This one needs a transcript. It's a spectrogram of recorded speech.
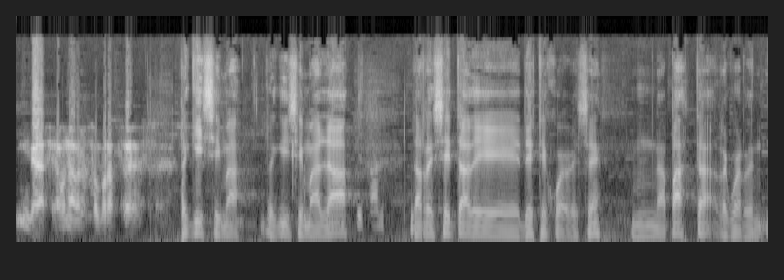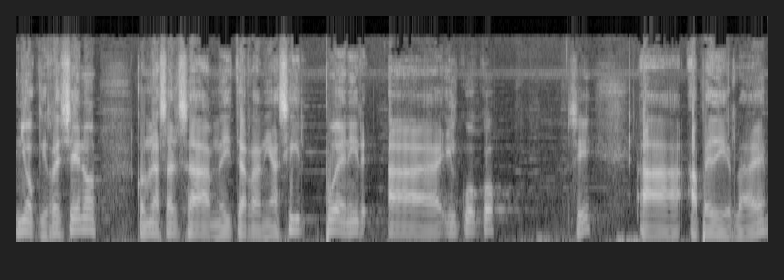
Gracias, un abrazo para ustedes. Riquísima, riquísima la, la receta de, de este jueves. ¿eh? Una pasta, recuerden, gnocchi relleno con una salsa mediterránea. Así pueden ir a Il Cuoco ¿sí? a, a pedirla. ¿eh?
